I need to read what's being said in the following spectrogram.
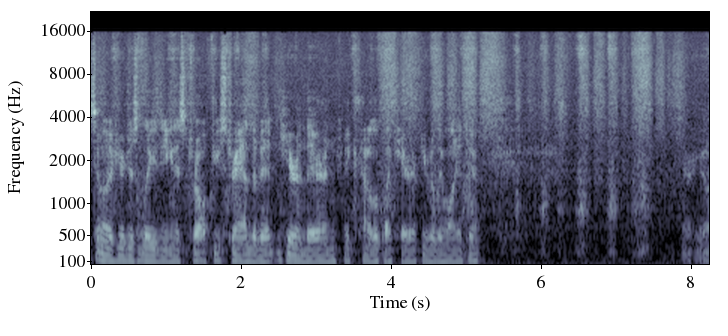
Similar if you're just lazy, you can just draw a few strands of it here and there and make it kind of look like hair if you really wanted to. There we go.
